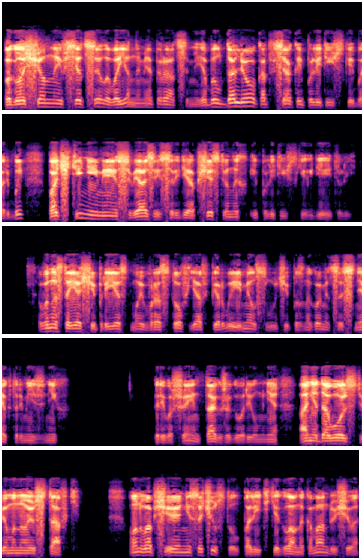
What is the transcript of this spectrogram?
Поглощенный всецело военными операциями, я был далек от всякой политической борьбы, почти не имея связей среди общественных и политических деятелей. В настоящий приезд мой в Ростов я впервые имел случай познакомиться с некоторыми из них. Кривошеин также говорил мне о недовольстве мною ставки. Он вообще не сочувствовал политике главнокомандующего,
